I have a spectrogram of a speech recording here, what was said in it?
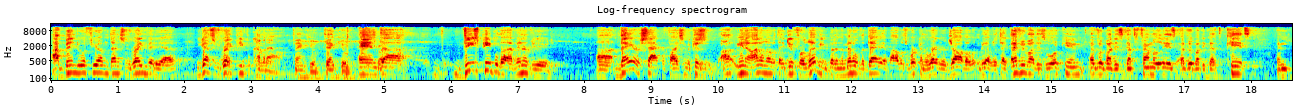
I've been to a few of them, done some great video. You got some great people coming out. Thank you. Thank you. And right. uh, these people that I've interviewed, uh, they are sacrificing because, I, you know, I don't know what they do for a living, but in the middle of the day, if I was working a regular job, I wouldn't be able to take everybody's working, everybody's got families, everybody got kids, and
